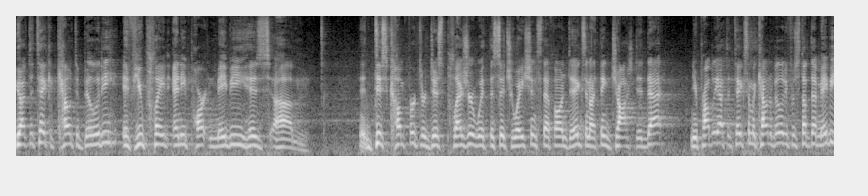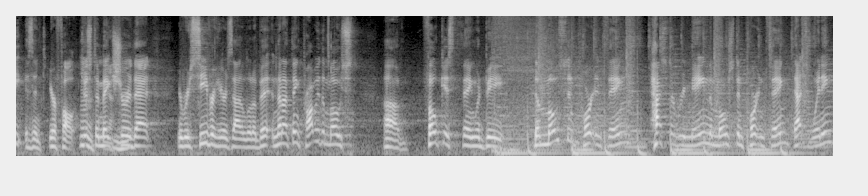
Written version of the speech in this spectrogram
you have to take accountability if you played any part in maybe his um, discomfort or displeasure with the situation, Stefon Diggs, and I think Josh did that. And you probably have to take some accountability for stuff that maybe isn't your fault, just mm, to make yeah. sure that your receiver hears that a little bit. And then I think probably the most um, focused thing would be the most important thing has to remain the most important thing. That's winning.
